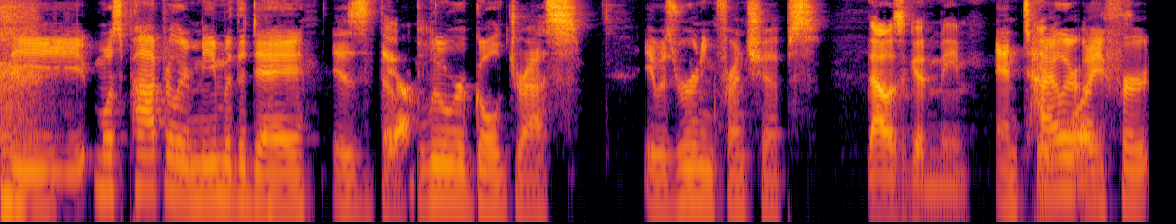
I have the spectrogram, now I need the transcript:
the most popular meme of the day is the Yeah. blue or gold dress. It was ruining friendships. That was a good meme. And Tyler. Eifert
